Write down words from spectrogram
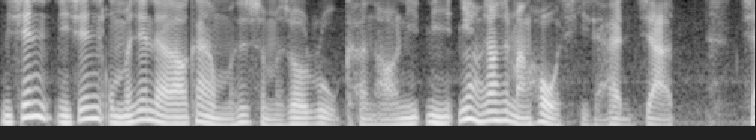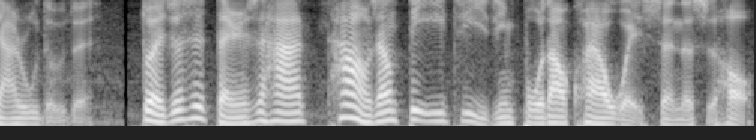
你先，你先，我们先聊聊看，我们是什么时候入坑？哈，你你你好像是蛮后期才开始加加入，对不对？对，就是等于是他，他好像第一季已经播到快要尾声的时候，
